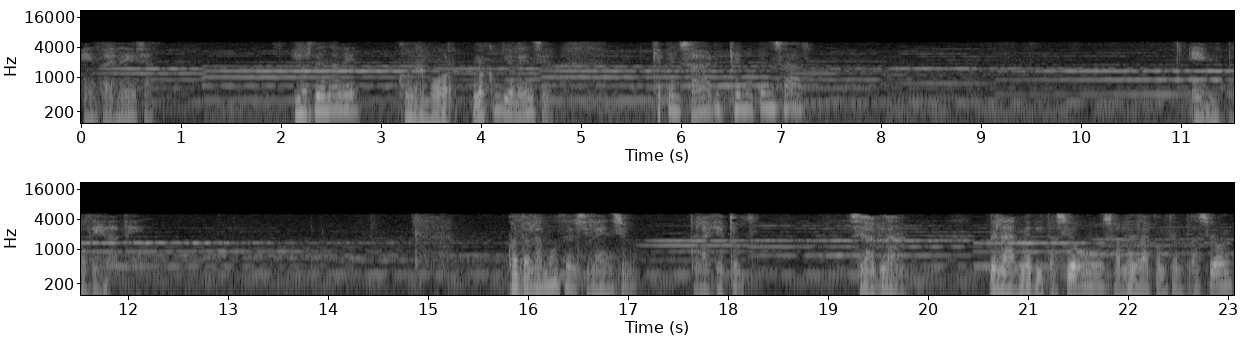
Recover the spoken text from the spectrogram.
Entra en ella y ordénale con amor, no con violencia, qué pensar y qué no pensar. Empodérate. Cuando hablamos del silencio, de la quietud, se habla de la meditación, se habla de la contemplación.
